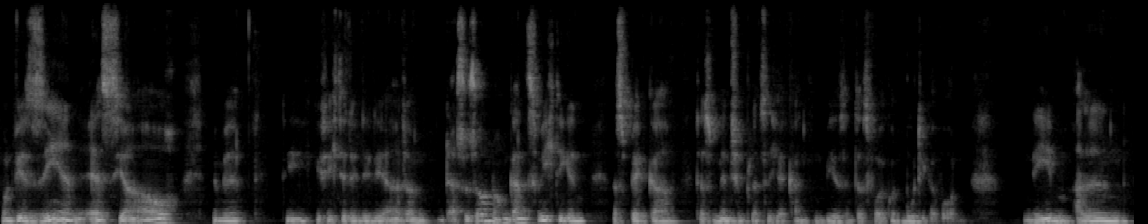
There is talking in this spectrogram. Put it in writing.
und wir sehen es ja auch, wenn wir die Geschichte der DDR anschauen, dass es auch noch einen ganz wichtigen Aspekt gab, dass Menschen plötzlich erkannten, wir sind das Volk und mutiger wurden. Neben allen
